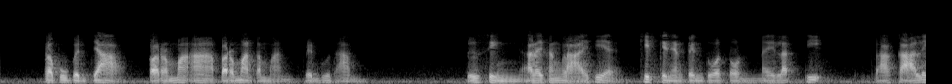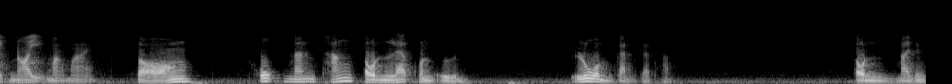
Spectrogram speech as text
ำพระผู้เป็นเจ้า ปรมาอาปรมาตมันเป็นผู้ทำหรือสิ่งอะไรทั้งหลายที่คิดกันอย่างเป็นตัวตนในลัทธิสากาเล็กน้อยอีกมากมาย สองทุกนั้นทั้งตนและคนอื่น ร่วมกันกระทำตนหมายถึง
